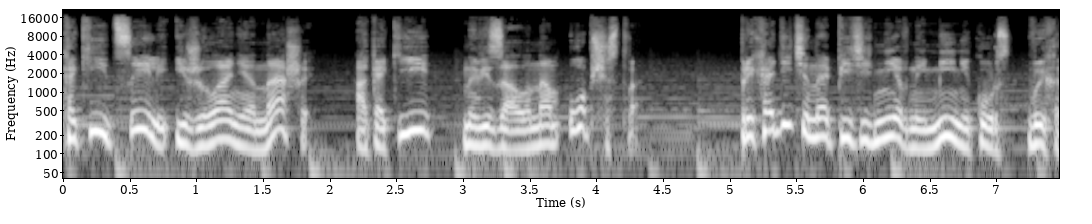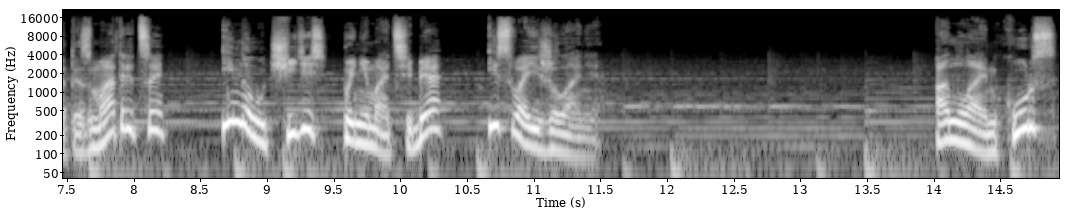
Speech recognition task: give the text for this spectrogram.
Какие цели и желания наши, а какие навязало нам общество? Приходите на пятидневный мини-курс «Выход из матрицы» и научитесь понимать себя и свои желания онлайн-курс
